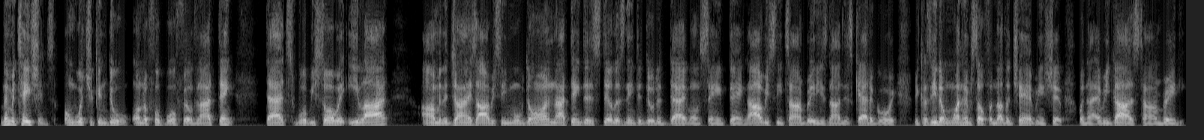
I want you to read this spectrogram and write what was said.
limitations on what you can do on the football field, and I think that's what we saw with Eli. Um, and the Giants obviously moved on, and I think the Steelers need to do the daggone same thing. Obviously, Tom Brady is not in this category because he don't want himself another championship, but not every guy is Tom Brady.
